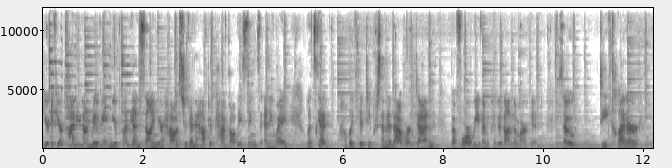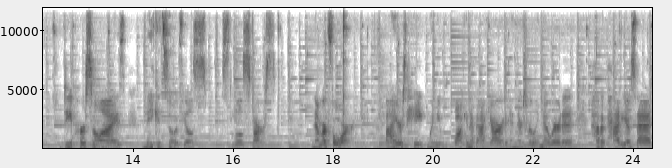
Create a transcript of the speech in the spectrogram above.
you're, if you're planning on moving, you're planning on selling your house, you're gonna have to pack all these things anyway. Let's get probably 50% of that work done before we even put it on the market. So declutter, depersonalize, make it so it feels a little sparse. Number four, buyers hate when you walk in a backyard and there's really nowhere to have a patio set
